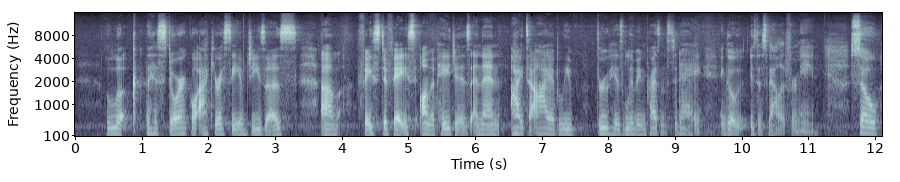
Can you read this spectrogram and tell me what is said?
Look, the historical accuracy of Jesus um, face to face on the pages, and then eye to eye, I believe, through his living presence today and go, is this valid for me? So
